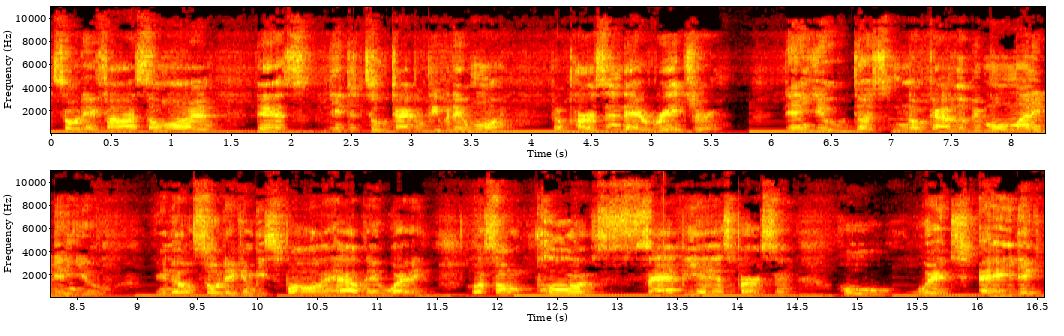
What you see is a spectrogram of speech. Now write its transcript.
so they find someone that's the two type of people they want. The person that richer than you, does you know, got a little bit more money than you, you know, so they can be spoiled and have their way. Or some poor, sappy ass person who, which, hey, they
